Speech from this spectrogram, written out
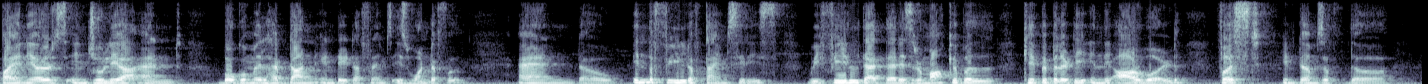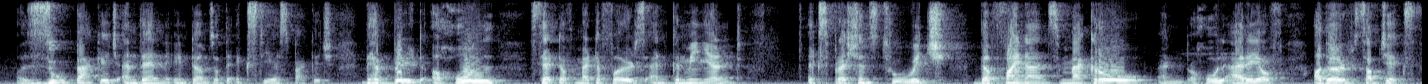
pioneers in Julia and Bogomil have done in data frames is wonderful. And uh, in the field of time series, we feel that there is remarkable capability in the R world, first in terms of the uh, zoo package and then in terms of the XTS package. They have built a whole set of metaphors and convenient expressions through which the finance, macro, and a whole array of other subjects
